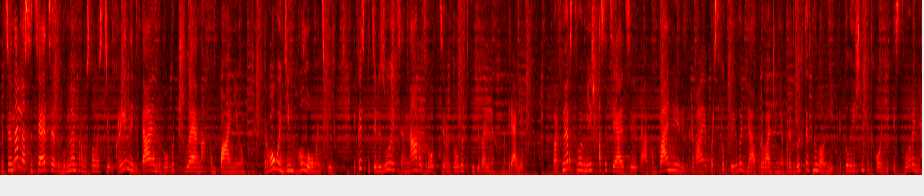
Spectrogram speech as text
Національна асоціація добувної промисловості України вітає нового члена компанію торговий дім Головинський, який спеціалізується на розробці родовищ будівельних матеріалів. Партнерство між асоціацією та компанією відкриває перспективи для впровадження передових технологій, екологічних підходів і створення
